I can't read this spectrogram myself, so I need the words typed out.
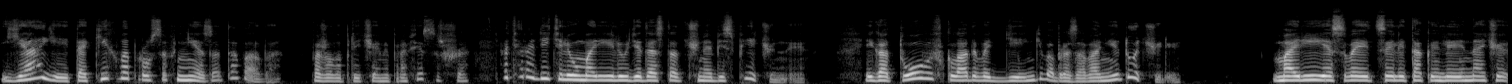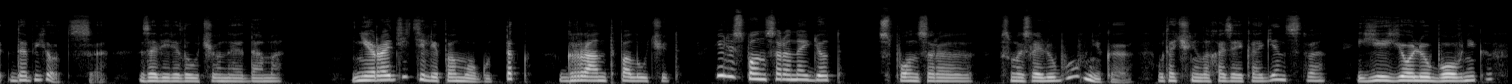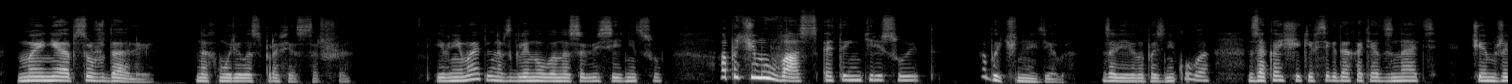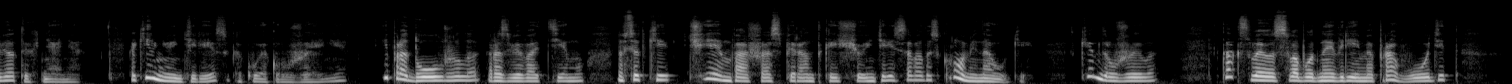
Я ей таких вопросов не задавала, пожала плечами профессорша, хотя родители у Марии люди достаточно обеспеченные и готовы вкладывать деньги в образование дочери. Мария своей цели так или иначе добьется, — заверила ученая дама. — Не родители помогут, так грант получит. Или спонсора найдет. — Спонсора в смысле любовника? — уточнила хозяйка агентства. — Ее любовников мы не обсуждали, — нахмурилась профессорша. И внимательно взглянула на собеседницу. — А почему вас это интересует? — Обычное дело, — заверила Позднякова. Заказчики всегда хотят знать, чем живет их няня какие у нее интересы, какое окружение. И продолжила развивать тему. Но все-таки чем ваша аспирантка еще интересовалась, кроме науки? С кем дружила? Как свое свободное время проводит?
